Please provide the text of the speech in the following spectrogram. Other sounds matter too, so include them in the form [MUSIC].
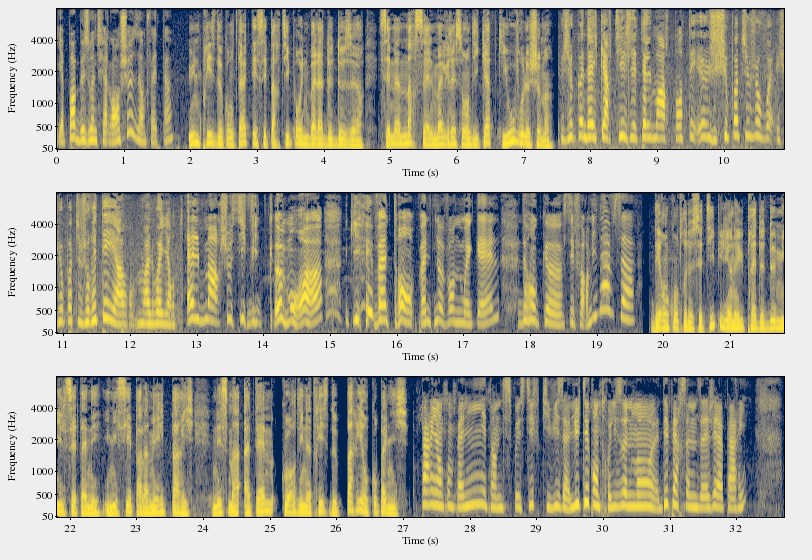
Il n'y a pas besoin de faire grand chose en fait. Hein. Une prise de contact et c'est parti pour une balade de deux heures. C'est même Marcel, malgré son handicap, qui ouvre le chemin. Je connais le quartier, je l'ai tellement arpenté. Euh, Je suis pas toujours, je n'ai pas toujours été hein, malvoyante. Elle marche aussi vite que moi, qui ai 20 ans, 29 ans de moins qu'elle. Donc euh, c'est formidable ça. Des rencontres de ce type, il y en a eu près de 2000 cette année, initiées par la mairie de Paris. Nesma Atem, coordinatrice de Paris en compagnie. Paris en compagnie est un dispositif qui vise à lutter contre l'isolement des personnes âgées à Paris.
